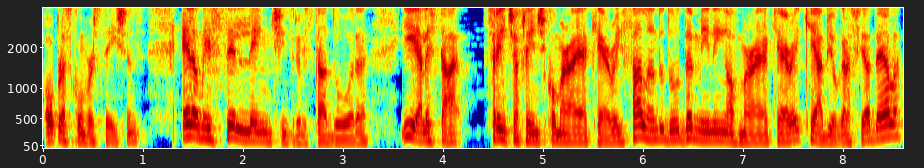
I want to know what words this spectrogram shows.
Oprah's Conversations. Ela é uma excelente entrevistadora e ela está frente a frente com Mariah Carey, falando do The Meaning of Mariah Carey, que é a biografia dela,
